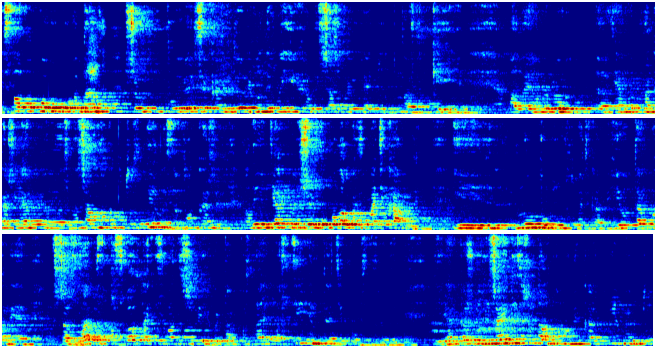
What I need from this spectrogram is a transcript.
І слава Богу, Бог дав, що появився коридор, і вони виїхали. Зараз ми опять тут у нас в Києві. Але я говорю, е, я говорю, вона каже, я е, спочатку на капоту злилася, а потім каже, але я дякую, що я побула з батьками. І внук побув з батьками. І отак вони зараз а сваха і сват живий, хоч там от ці обстріли. І сюда, но вони кажуть, ні, ми тут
